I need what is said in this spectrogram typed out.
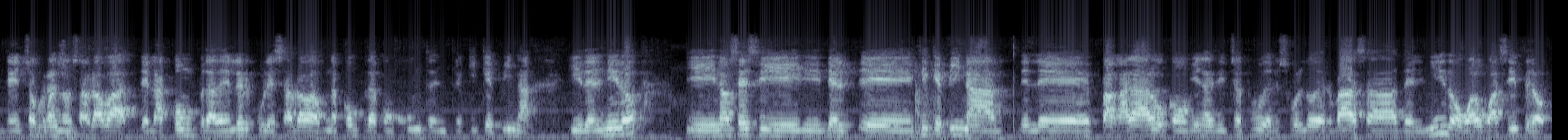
De hecho, Por cuando eso. se hablaba de la compra del Hércules, se hablaba de una compra conjunta entre Quique Pina y Del Nido. Y no sé si del, eh, Pina le pagará algo, como bien has dicho tú, del sueldo de Herbás a Del Nido o algo así, pero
